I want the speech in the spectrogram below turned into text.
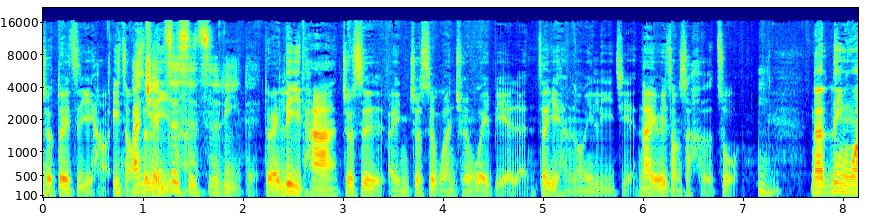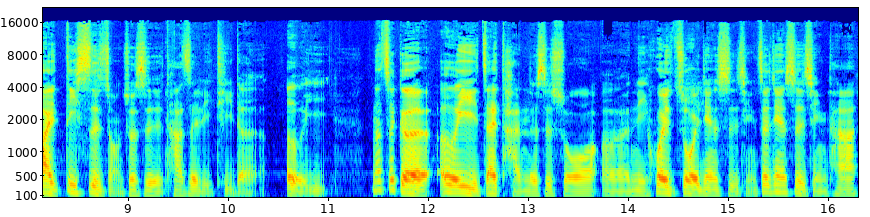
就对自己好；嗯、一种是，完全自私自利的，对，利他就是，哎，你就是完全为别人，这也很容易理解。那有一种是合作，嗯，那另外第四种就是他这里提的恶意。那这个恶意在谈的是说，呃，你会做一件事情，这件事情它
